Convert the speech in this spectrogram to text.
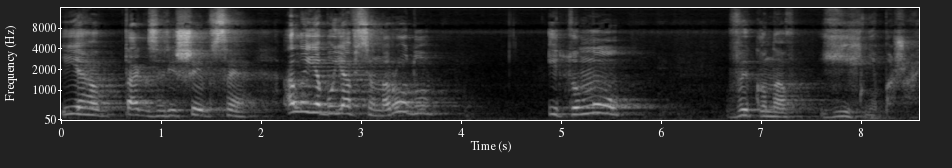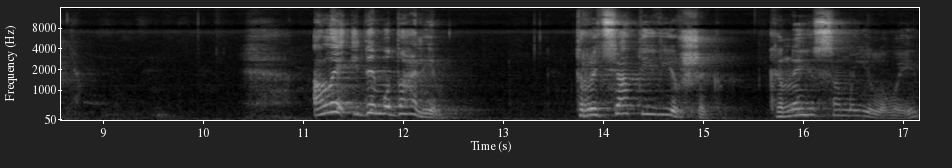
Я так згрішив все, але я боявся народу і тому виконав їхнє бажання. Але йдемо далі. 30-й віршик книги Самуїлової,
